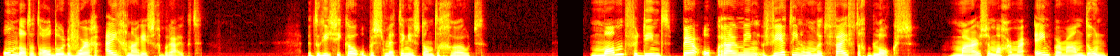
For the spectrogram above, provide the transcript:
omdat het al door de vorige eigenaar is gebruikt. Het risico op besmetting is dan te groot. Mam verdient per opruiming 1450 bloks, maar ze mag er maar één per maand doen.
